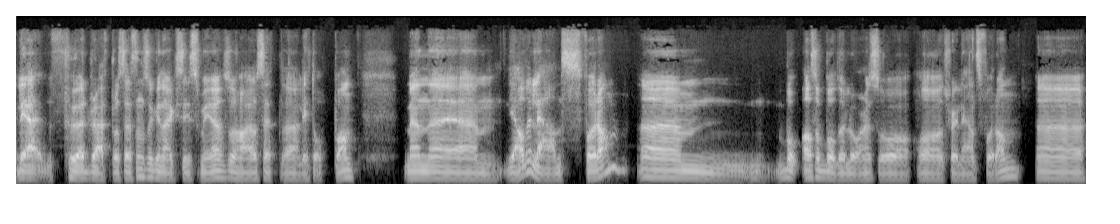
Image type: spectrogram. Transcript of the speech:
Eller før draft-prosessen så kunne jeg ikke si så mye, så har jeg jo sett det litt opp på han. Men eh, jeg hadde Lance foran. Um, bo, altså både Lawrence og, og Trey Lance foran. Uh,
